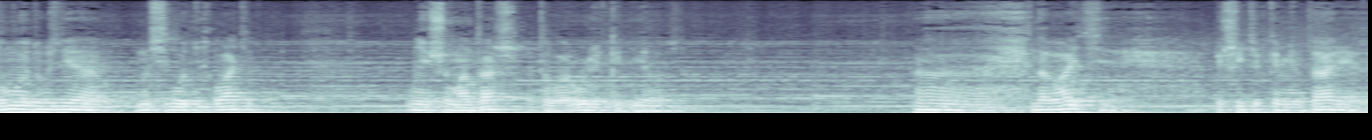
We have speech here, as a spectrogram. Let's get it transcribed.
Думаю, друзья, на сегодня хватит. Мне еще монтаж этого ролика делать. Давайте, пишите в комментариях,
